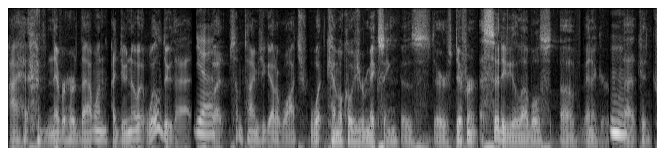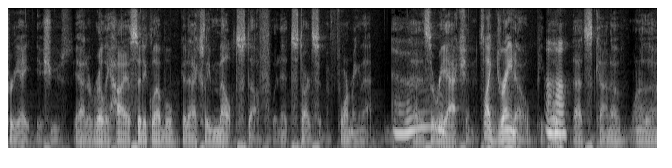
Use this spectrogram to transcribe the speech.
I have never heard that one. I do know it will do that. Yeah. But sometimes you got to watch what chemicals you're mixing because there's different acidity levels of vinegar mm-hmm. that could create issues. You had a really high acidic level could actually melt stuff when it starts forming that. Oh. It's a reaction. It's like Drano. People, uh-huh. that's kind of one of the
